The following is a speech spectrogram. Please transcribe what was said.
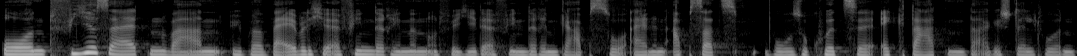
Und vier Seiten waren über weibliche Erfinderinnen und für jede Erfinderin gab es so einen Absatz, wo so kurze Eckdaten dargestellt wurden.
